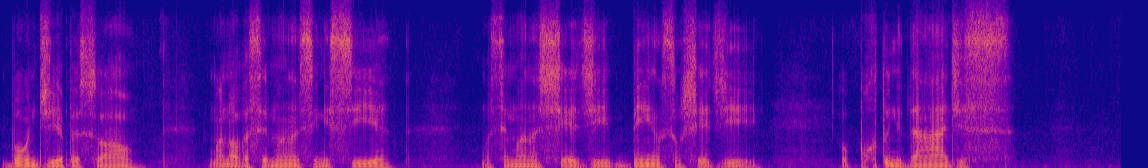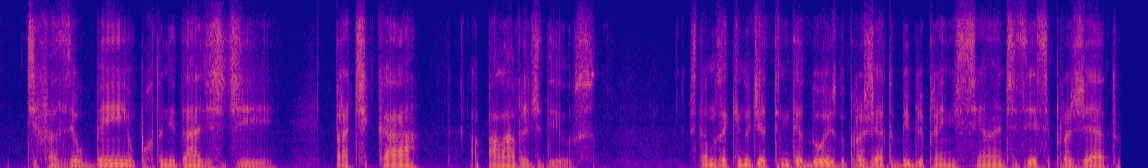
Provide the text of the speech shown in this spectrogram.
Bom dia, pessoal. Uma nova semana se inicia, uma semana cheia de bênçãos, cheia de oportunidades de fazer o bem, oportunidades de praticar a palavra de Deus. Estamos aqui no dia 32 do projeto Bíblia para Iniciantes e esse projeto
